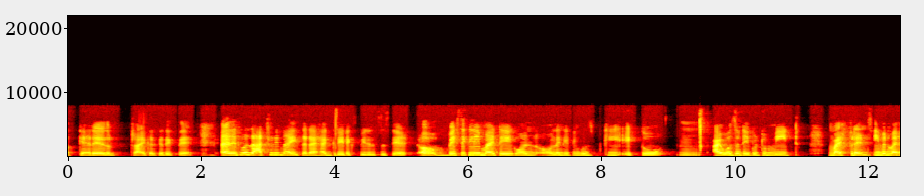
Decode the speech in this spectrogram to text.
सब कह रहे हैं तो ट्राई करके देखते हैं। And it was actually nice that I had great experiences there basically my take on online dating was कि एक तो I wasn't able to meet my friends even my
